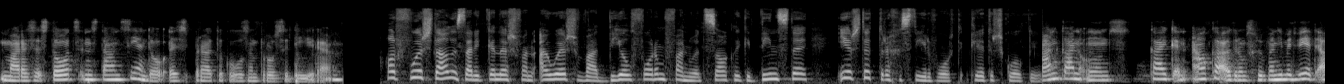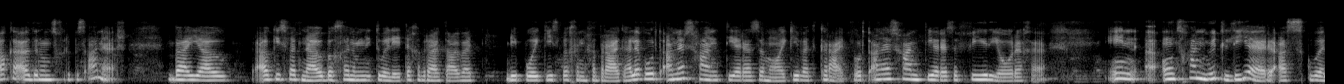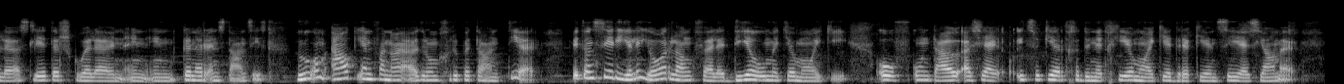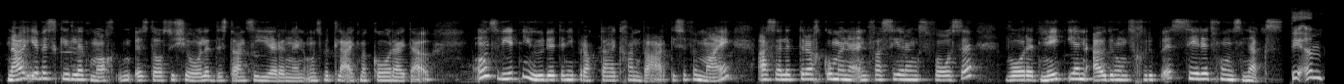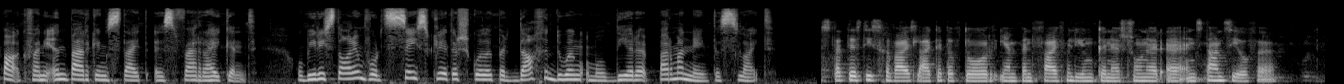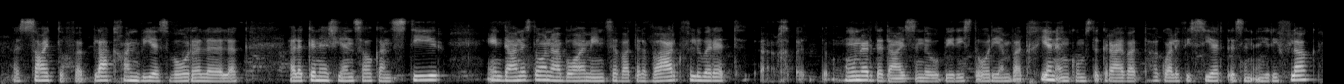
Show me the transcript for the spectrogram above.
maar as 'n staatsinstansie en daar is protokols en prosedures Haar voorstel is dat die kinders van ouers wat deel vorm van noodsaaklike dienste eers teruggestuur word kleuterskool toe. Dan kan ons kyk in elke ouderdomsgroep want jy moet weet elke ouderdomsgroep is anders. By jou oudjies wat nou begin om die toilette gebruik, daai wat die potjies begin gebruik, hulle word anders gehanteer as 'n maatjie wat kruip, word anders gehanteer as 'n 4-jarige. En uh, ons gaan moet leer as skole, as kleuterskole en en en kinderinstansies hoe om elkeen van daai ouderdomgroepe te hanteer. Weet ons sê die hele jaar lank vir hulle deel met jou maatjie of onthou as jy iets verkeerd gedoen het, gee jou maatjie 'n drukkie en sê is jammer. Nou ewe skielik mag is daar sosiale distansiering en ons moet klei uitmekaar uithou. Ons weet nie hoe dit in die praktyk gaan werk nie. So vir my, as hulle terugkom in 'n infaseringsfase waar dit net een ouderdomsgroep is, sê dit vir ons niks. Die impak van die inperkingstyd is verrykend. Op hierdie stadium word 6 kleuterskole per dag gedwing om hul deure permanent te sluit. Statisties gewys lyk dit of daar 1.5 miljoen kinders sonder 'n instansie of 'n 'n site of 'n plek gaan wees waar hulle hulle hulle kinders heen sal kan stuur en dan is daar nou baie mense wat hulle werk verloor het honderde duisende op hierdie stadium wat geen inkomste kry wat gekwalifiseer is in hierdie vlak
